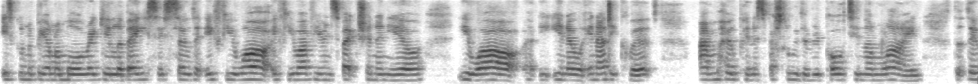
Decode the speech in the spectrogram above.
is going to be on a more regular basis so that if you are if you have your inspection and you're you are you know inadequate I'm hoping, especially with the reporting online, that they,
